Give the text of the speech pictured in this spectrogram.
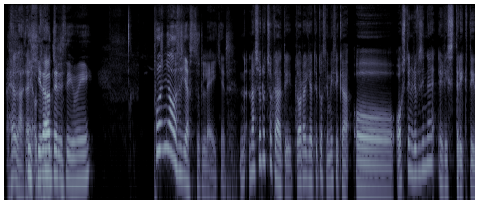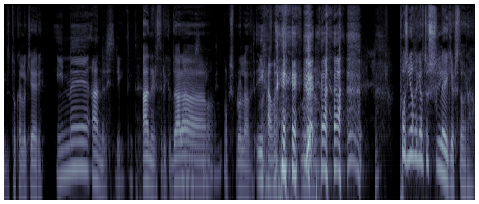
Έλα ρε. τη ο χειρότερη D'Angelo. στιγμή. Πώς νιώθεις για αυτούς τους Lakers; Να, να σε ρωτήσω κάτι τώρα γιατί το θυμήθηκα. Ο Austin Reeves είναι restricted το καλοκαίρι. Είναι unrestricted. Unrestricted. Άρα Unrestricted. όποιος προλάβει. Είχαμε. Ναι, ναι. Πώς νιώθω για αυτούς τους Lakers τώρα;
